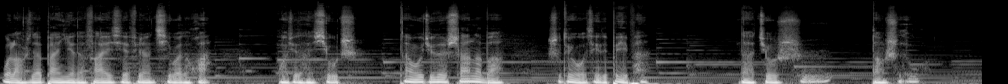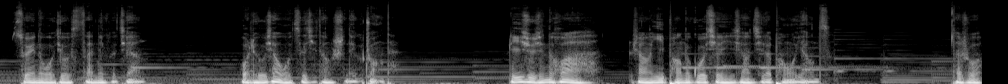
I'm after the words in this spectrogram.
我老是在半夜呢发一些非常奇怪的话，我觉得很羞耻，但我觉得删了吧，是对我自己的背叛，那就是当时的我，所以呢我就三天可见了，我留下我自己当时那个状态。李雪琴的话让一旁的郭麒麟想起了朋友杨子，他说：“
